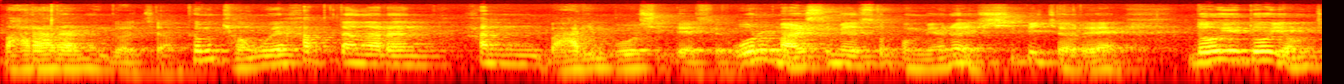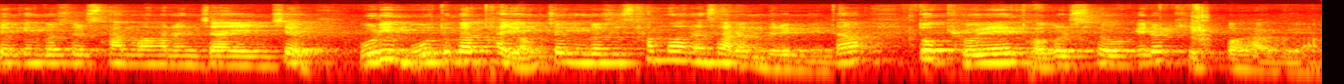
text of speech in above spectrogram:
말하라는 거죠. 그럼 경우에 합당하란 한 말이 무엇이 됐어요? 오늘 말씀에서 보면은 12절에 너희도 영적인 것을 사모하는 자인즉 우리 모두가 다 영적인 것을 사모하는 사람들입니다. 또 교회의 덕을 세우기를 기뻐하고요.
